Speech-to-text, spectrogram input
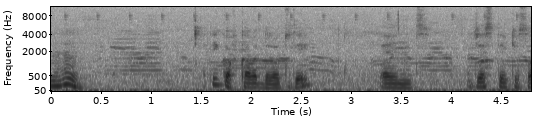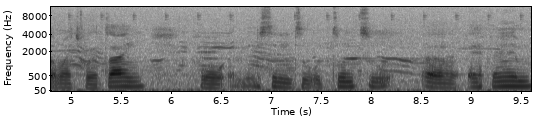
Mm-hmm. I think I've covered a lot today, and just thank you so much for your time, for listening to Utuntu uh, FM,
